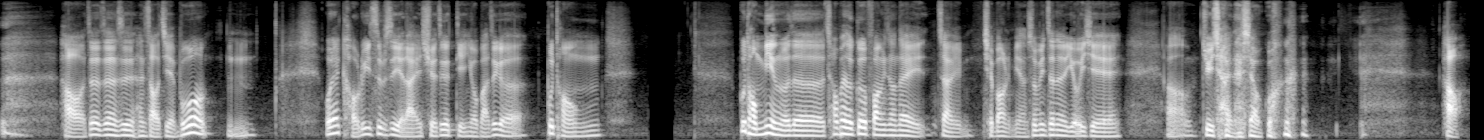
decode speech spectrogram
好，这个真的是很少见。不过，嗯，我也考虑是不是也来学这个点友，把这个不同不同面额的钞票的各放一张在在钱包里面，说不定真的有一些啊聚财的效果。好，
